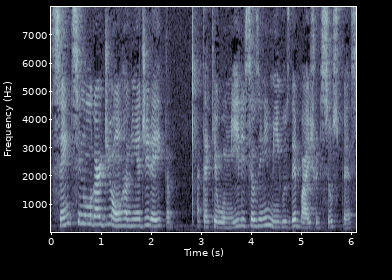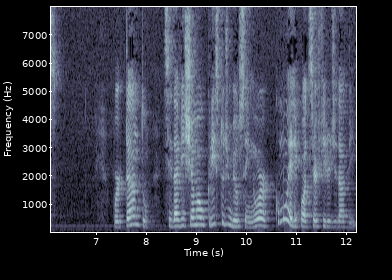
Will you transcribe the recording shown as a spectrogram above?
Sente-se no lugar de honra à minha direita, até que eu humilhe seus inimigos debaixo de seus pés. Portanto, se Davi chama o Cristo de meu Senhor, como ele pode ser filho de Davi?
